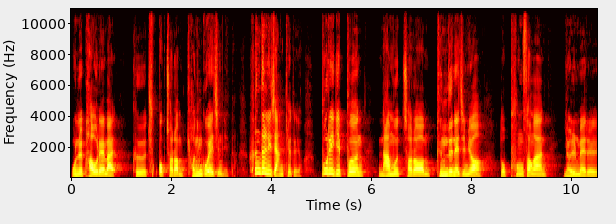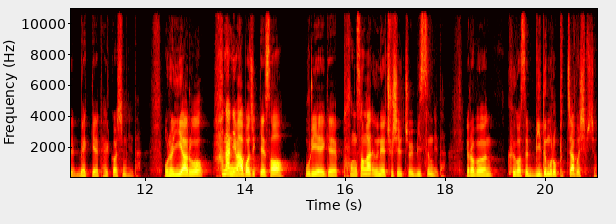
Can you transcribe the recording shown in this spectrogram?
오늘 바울의 말, 그 축복처럼 견고해집니다. 흔들리지 않게 돼요. 뿌리 깊은 나무처럼 든든해지며 또 풍성한 열매를 맺게 될 것입니다. 오늘 이 하루 하나님 아버지께서 우리에게 풍성한 은혜 주실 줄 믿습니다. 여러분, 그것을 믿음으로 붙잡으십시오.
